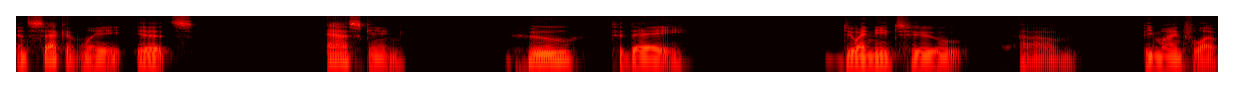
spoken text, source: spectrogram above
and secondly, it's asking who today do I need to um, be mindful of?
